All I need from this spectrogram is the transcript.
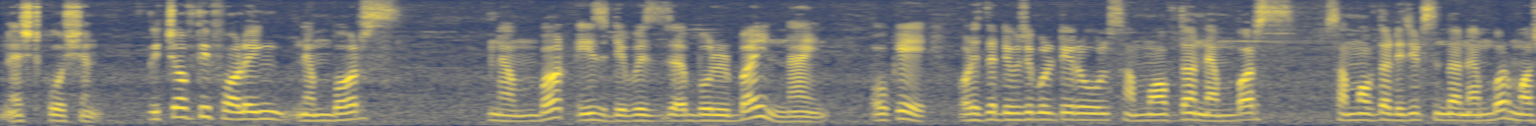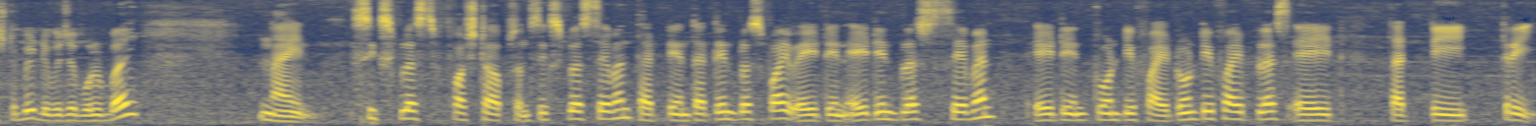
Next question. Which of the following numbers number is divisible by 9 okay what is the divisibility rule? Sum of the numbers sum of the digits in the number must be divisible by 9 6 plus first option 6 plus 7 13 13 plus 5 18 18 plus 7 18 25 25 plus 8 33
